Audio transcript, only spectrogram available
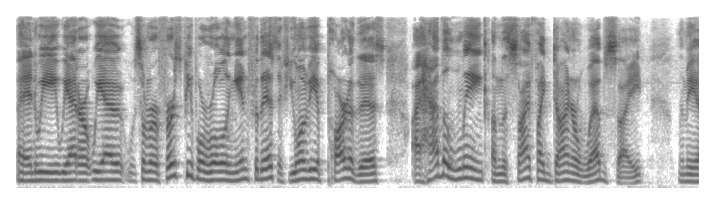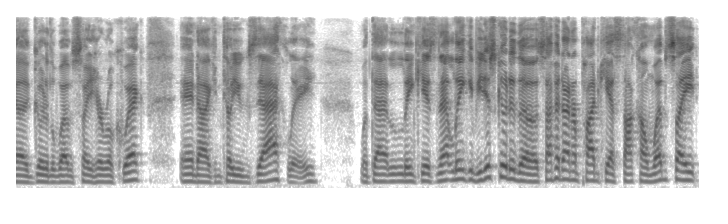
and we we had our we had some of our first people rolling in for this. If you want to be a part of this, I have a link on the Sci-Fi Diner website. Let me uh, go to the website here real quick, and I can tell you exactly what that link is. And that link, if you just go to the sci-fi diner podcast.com website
